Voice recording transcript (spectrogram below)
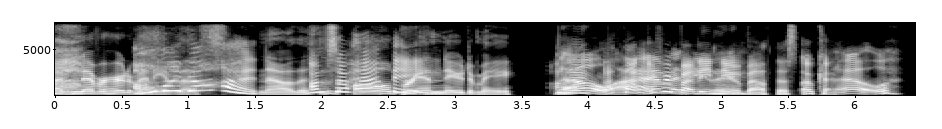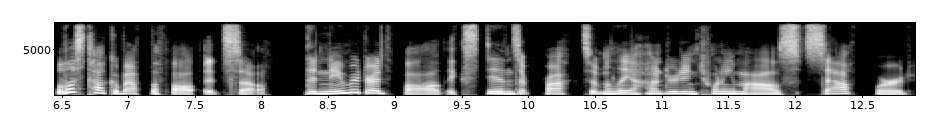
I've never heard of Oh any my of this. Oh my god. No, this I'm is so all happy. brand new to me. I- No, I, I thought haven't everybody knew about this. Okay. no. Well, let's talk about the fault itself. The New Madrid Fault extends approximately 120 miles southward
